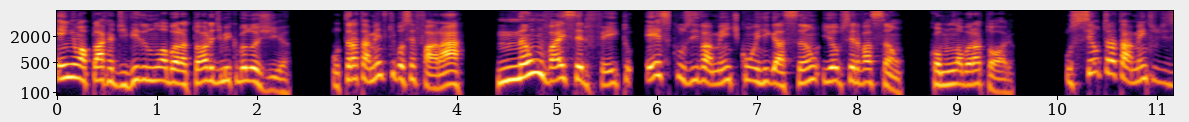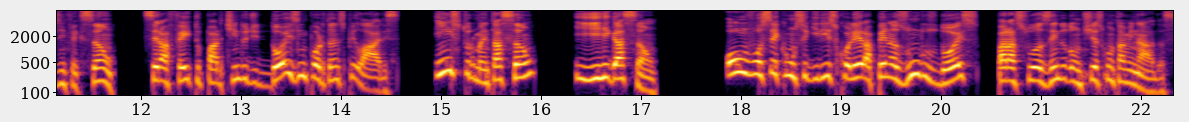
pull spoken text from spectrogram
em uma placa de vidro no laboratório de microbiologia. O tratamento que você fará não vai ser feito exclusivamente com irrigação e observação, como no laboratório. O seu tratamento de desinfecção será feito partindo de dois importantes pilares: instrumentação e irrigação. Ou você conseguiria escolher apenas um dos dois para suas endodontias contaminadas?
